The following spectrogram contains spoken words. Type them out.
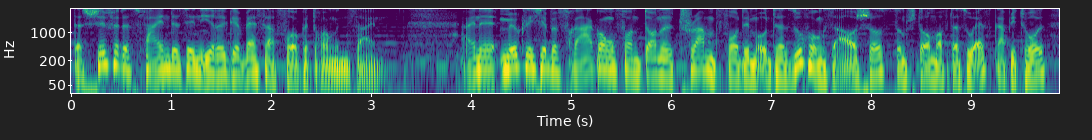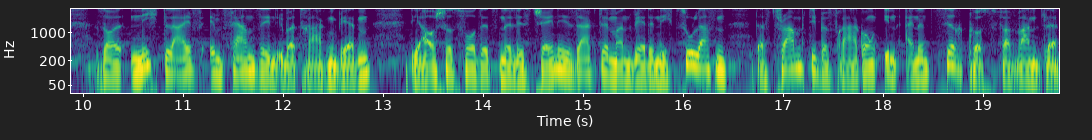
dass Schiffe des Feindes in ihre Gewässer vorgedrungen seien. Eine mögliche Befragung von Donald Trump vor dem Untersuchungsausschuss zum Sturm auf das US-Kapitol soll nicht live im Fernsehen übertragen werden. Die Ausschussvorsitzende Liz Cheney sagte, man werde nicht zulassen, dass Trump die Befragung in einen Zirkus verwandle.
